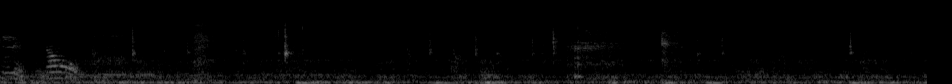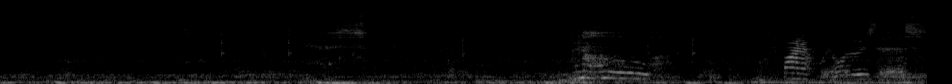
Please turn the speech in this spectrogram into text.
hit it. No. Yes. No. It's fine if we lose this.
